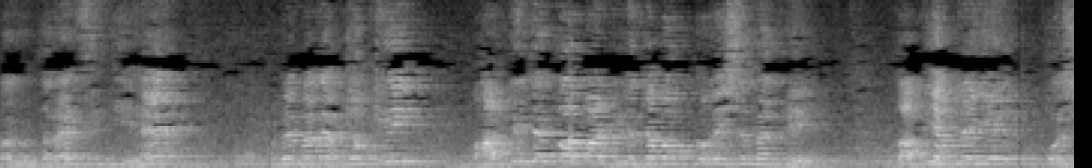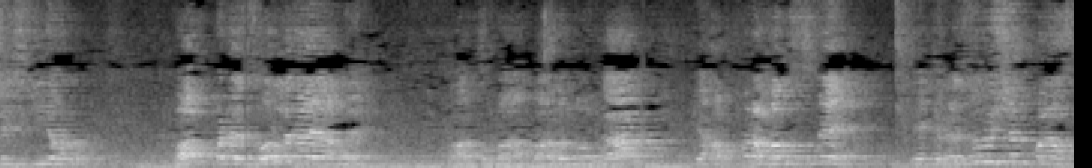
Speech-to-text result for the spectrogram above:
नारायण सिंह जी हैं। मैंने क्योंकि भारतीय जनता पार्टी ने जब हम कोलिशन में थे, तभी हमने ये कोशिश की और बहुत बड़े ज़ोर लगाया हमने। आपको मालूम होगा कि अपर हाउस में एक रेजोल्यूशन पास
